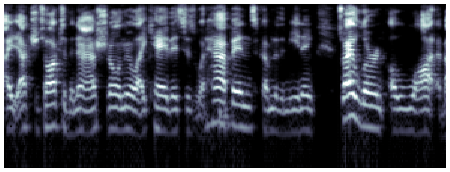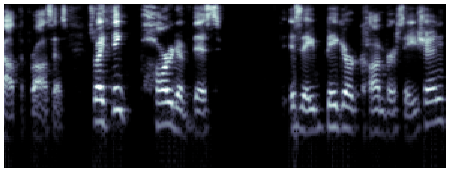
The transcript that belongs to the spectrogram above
I actually talked to the national and they're like, hey, this is what happens. Come to the meeting. So I learned a lot about the process. So I think part of this is a bigger conversation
